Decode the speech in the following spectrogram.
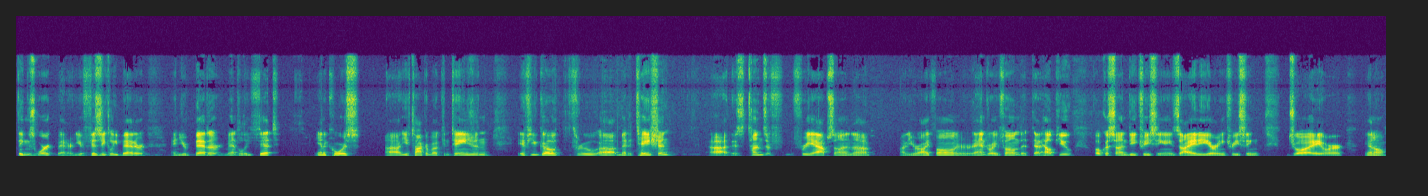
things work better. You're physically better and you're better mentally fit. And of course, uh, you talk about contagion if you go through uh, meditation, uh, there's tons of free apps on uh, on your iPhone or Android phone that, that help you focus on decreasing anxiety or increasing joy or you know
